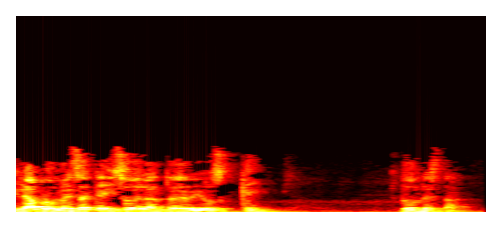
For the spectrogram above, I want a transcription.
Y la promesa que hizo delante de Dios, ¿qué? ¿Dónde está?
